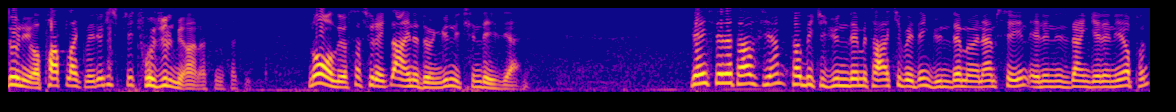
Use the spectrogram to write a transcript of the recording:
dönüyor, patlak veriyor. Hiçbir şey çözülmüyor anasını satayım. Ne oluyorsa sürekli aynı döngünün içindeyiz yani. Gençlere tavsiyem tabii ki gündemi takip edin, gündemi önemseyin, elinizden geleni yapın.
